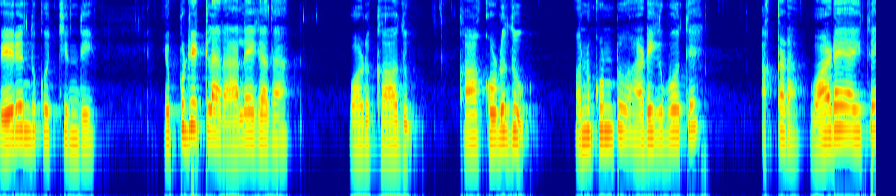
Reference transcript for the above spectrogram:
పేరెందుకొచ్చింది? ఎప్పుడిట్లా రాలే కదా వాడు కాదు కాకూడదు అనుకుంటూ ఆడిగిపోతే అక్కడ వాడే అయితే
